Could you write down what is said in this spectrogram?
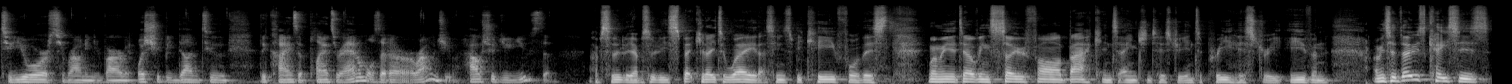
to your surrounding environment? What should be done to the kinds of plants or animals that are around you? How should you use them? Absolutely, absolutely. Speculate away. That seems to be key for this when we are delving so far back into ancient history, into prehistory, even. I mean, so those cases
